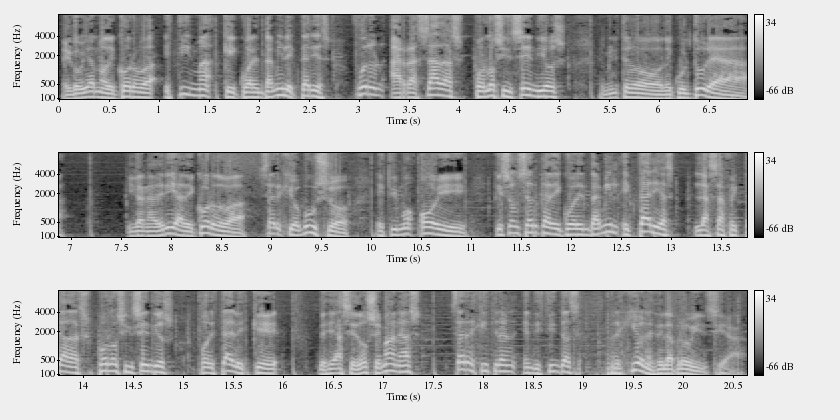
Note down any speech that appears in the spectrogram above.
El gobierno de Córdoba estima que 40.000 hectáreas fueron arrasadas por los incendios. El ministro de Cultura y Ganadería de Córdoba, Sergio Buzo, estimó hoy que son cerca de 40.000 hectáreas las afectadas por los incendios forestales que, desde hace dos semanas, se registran en distintas regiones de la provincia.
